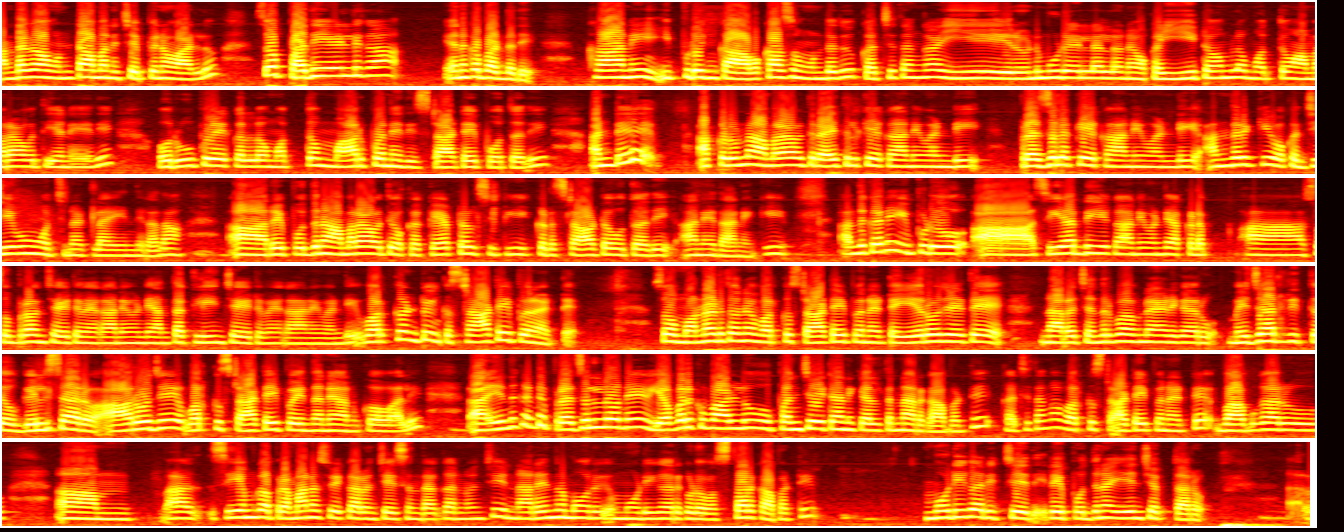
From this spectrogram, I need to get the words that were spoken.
అండగా ఉంటామని చెప్పిన వాళ్ళు సో పది ఏళ్ళుగా వెనకబడ్డది. కానీ ఇప్పుడు ఇంకా అవకాశం ఉండదు. ఖచ్చితంగా ఈ రెండు మూడేళ్ళలోనే ఒక ఈ టర్మ్లో మొత్తం అమరావతి అనేది ఓ రూపురేఖల్లో మొత్తం మార్పు అనేది స్టార్ట్ అయిపోతుంది. అంటే అక్కడున్న అమరావతి రైతులకే కానివ్వండి ప్రజలకే కానివ్వండి అందరికీ ఒక జీవం వచ్చినట్లు అయింది కదా. రేపొద్దున అమరావతి ఒక క్యాపిటల్ సిటీ ఇక్కడ స్టార్ట్ అవుతుంది అనేదానికి అందుకని ఇప్పుడు ఆ సిఆర్డీఏ కానివ్వండి అక్కడ శుభ్రం చేయటమే కానివ్వండి అంతా క్లీన్ చేయటమే కానివ్వండి వర్క్ అంటూ ఇంకా స్టార్ట్ అయిపోయినట్టే. సో మొన్నటితోనే వర్క్ స్టార్ట్ అయిపోయినట్టే. ఏ రోజైతే నారా చంద్రబాబు నాయుడు గారు మెజారిటీతో గెలిచారో ఆ రోజే వర్క్ స్టార్ట్ అయిపోయిందనే అనుకోవాలి. ఎందుకంటే ప్రజల్లోనే ఎవరికి వాళ్ళు పనిచేయటానికి వెళ్తున్నారు కాబట్టి ఖచ్చితంగా వర్క్ స్టార్ట్ అయిపోయినట్టే. బాబు గారు సీఎంగా ప్రమాణ స్వీకారం చేసిన దగ్గర నుంచి నరేంద్ర మోడీ మోడీ గారు కూడా వస్తారు కాబట్టి మోడీ గారు ఇచ్చేది రేపు పొద్దున ఏం చెప్తారో.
